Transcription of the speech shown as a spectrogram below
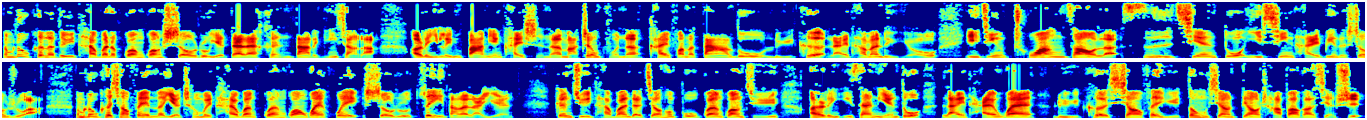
那么陆客呢，对于台湾的观光收入也带来很大的影响了。二零零八年开始呢，马政府呢开放了大陆旅客来台湾旅游，已经创造了四千多亿新台币的收入啊。那么陆客消费呢，也成为台湾观光外汇收入最大的来源。根据台湾的交通部观光局二零一三年度来台湾旅客消费与动向调查报告显示，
